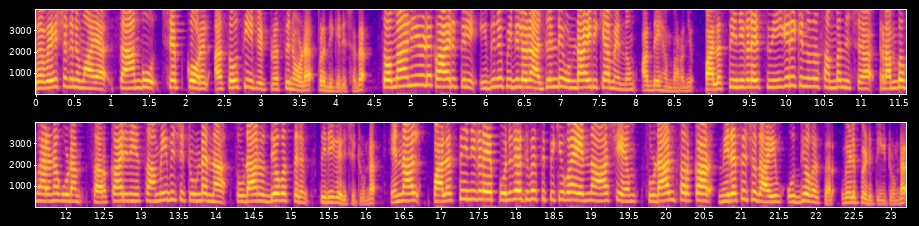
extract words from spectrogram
ഗവേഷകനുമായ സാംബു ചെപ്കോറിൽ അസോസിയേറ്റഡ് പ്രസിനോട് പ്രതികരിച്ചത്. സൊമാലിയയുടെ കാര്യത്തിൽ ഇതിനു പിന്നിൽ ഒരു അജണ്ട ഉണ്ടായിരിക്കാമെന്നും അദ്ദേഹം പറഞ്ഞു. പലസ്തീനികളെ സ്വീകരിക്കുന്നത് സംബന്ധിച്ച് ട്രംപ് ഭരണകൂടം സർക്കാരിനെ സമീപിച്ചിട്ടുണ്ടെന്ന് സുഡാൻ ഉദ്യോഗസ്ഥരും സ്ഥിരീകരിച്ചിട്ടുണ്ട്. എന്നാൽ പലസ്തീനികളെ പുനരധിവസിപ്പിക്കുക എന്ന ആശയം സുഡാൻ സർക്കാർ നിരസിച്ചതായും ഉദ്യോഗസ്ഥർ വെളിപ്പെടുത്തിയിട്ടുണ്ട്.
